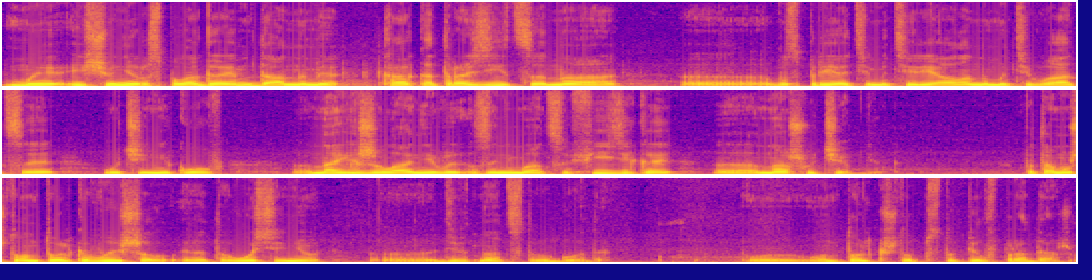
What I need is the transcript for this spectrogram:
мы еще не располагаем данными, как отразится на э, восприятии материала, на мотивации учеников, на их желании вы- заниматься физикой э, наш учебник. Потому что он только вышел, это осенью 2019 года. Он только что поступил в продажу.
